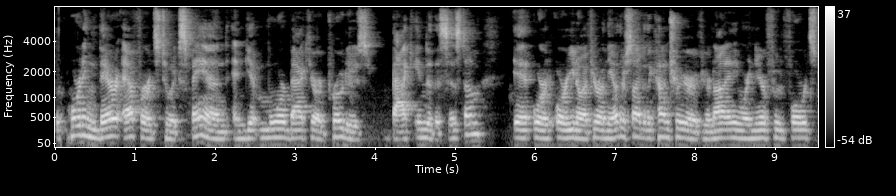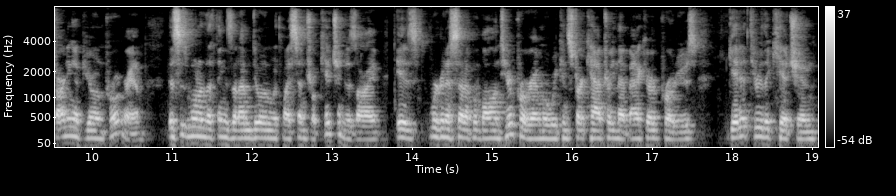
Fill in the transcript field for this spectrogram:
supporting their efforts to expand and get more backyard produce back into the system, it, or or you know if you're on the other side of the country or if you're not anywhere near Food Forward, starting up your own program. This is one of the things that I'm doing with my central kitchen design is we're going to set up a volunteer program where we can start capturing that backyard produce get it through the kitchen,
